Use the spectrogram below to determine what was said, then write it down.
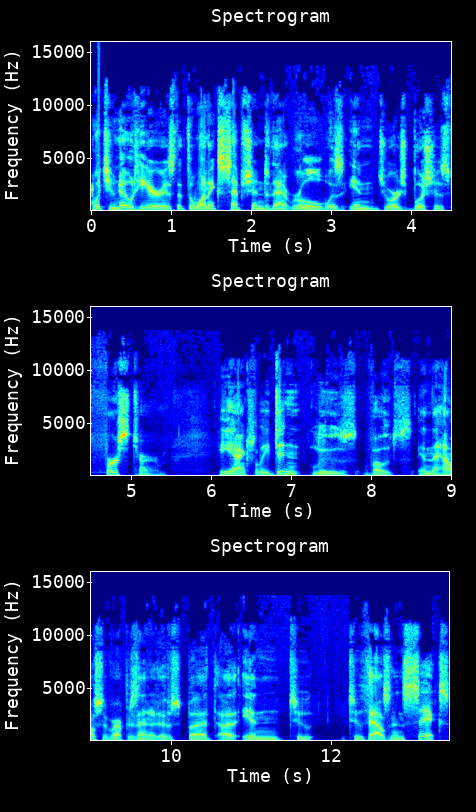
what you note here is that the one exception to that rule was in George Bush's first term. He actually didn't lose votes in the House of Representatives, but uh, in two, 2006,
